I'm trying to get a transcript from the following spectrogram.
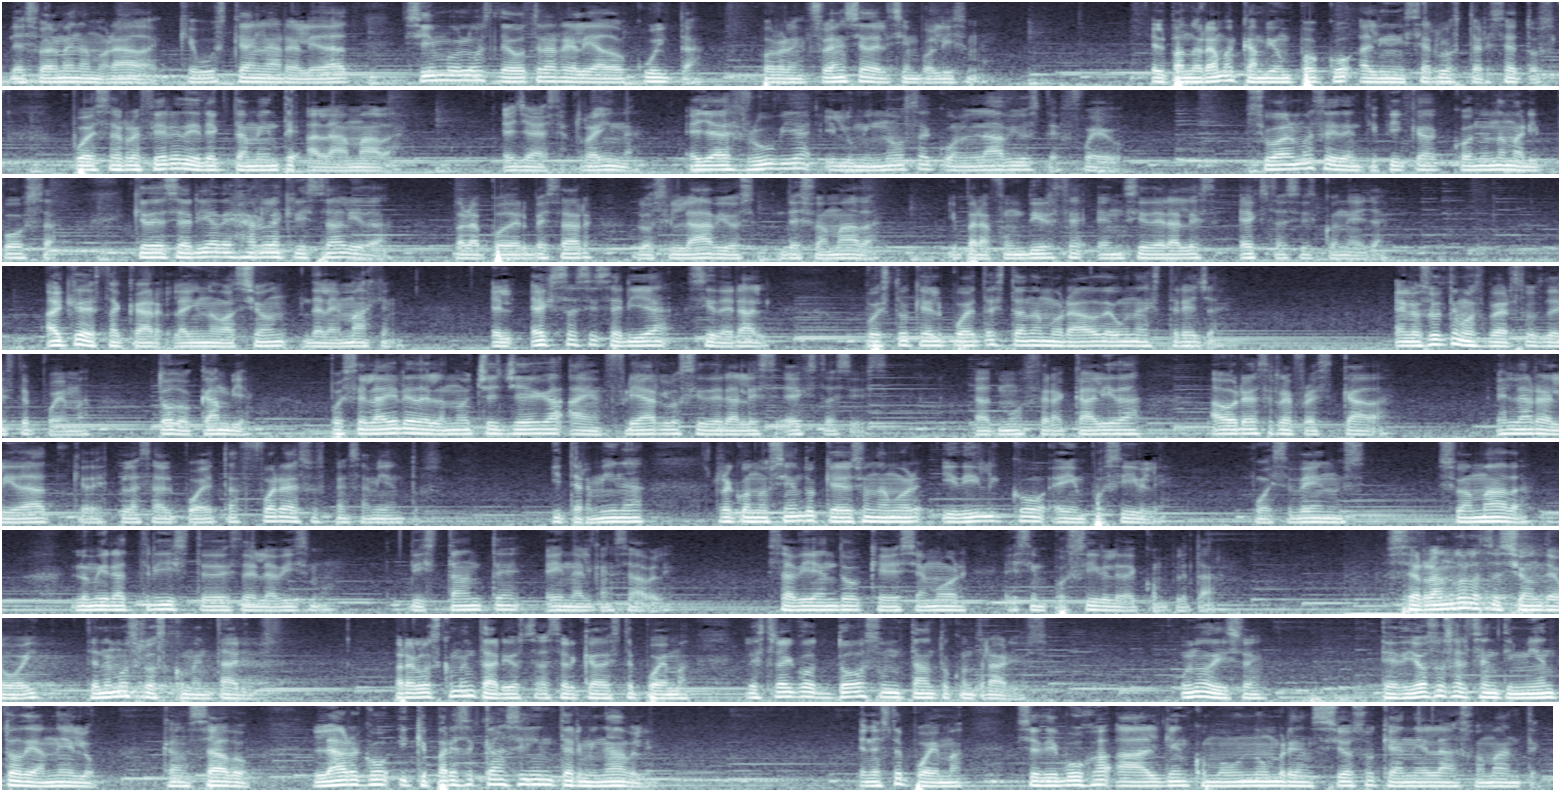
de su alma enamorada, que busca en la realidad símbolos de otra realidad oculta por la influencia del simbolismo. El panorama cambia un poco al iniciar los tercetos, pues se refiere directamente a la amada. Ella es reina, ella es rubia y luminosa con labios de fuego. Su alma se identifica con una mariposa que desearía dejarla cristálida para poder besar los labios de su amada y para fundirse en siderales éxtasis con ella. Hay que destacar la innovación de la imagen. El éxtasis sería sideral, puesto que el poeta está enamorado de una estrella. En los últimos versos de este poema, todo cambia, pues el aire de la noche llega a enfriar los siderales éxtasis. La atmósfera cálida ahora es refrescada es la realidad que desplaza al poeta fuera de sus pensamientos y termina reconociendo que es un amor idílico e imposible, pues Venus, su amada, lo mira triste desde el abismo, distante e inalcanzable, sabiendo que ese amor es imposible de completar. Cerrando la sesión de hoy, tenemos los comentarios. Para los comentarios acerca de este poema, les traigo dos un tanto contrarios. Uno dice, Tedioso es el sentimiento de anhelo, cansado, largo y que parece casi interminable. En este poema se dibuja a alguien como un hombre ansioso que anhela a su amante,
